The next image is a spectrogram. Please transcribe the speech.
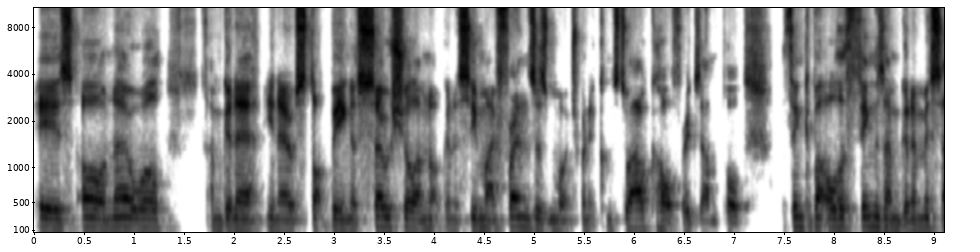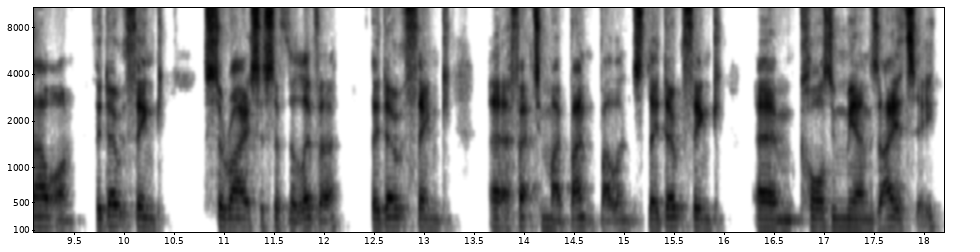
is, oh no, well, I'm gonna, you know, stop being a social. I'm not gonna see my friends as much when it comes to alcohol, for example. Think about all the things I'm gonna miss out on. They don't think psoriasis of the liver. They don't think uh, affecting my bank balance. They don't think um, causing me anxiety,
